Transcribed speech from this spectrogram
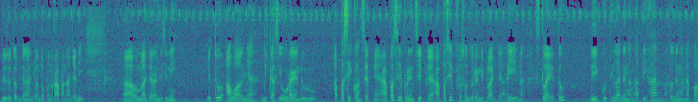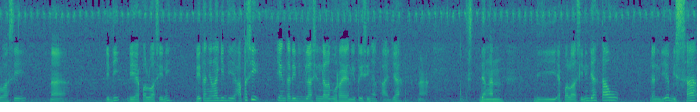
ditutup dengan contoh penerapan. Nah jadi uh, pembelajaran di sini itu awalnya dikasih uraian dulu. Apa sih konsepnya? Apa sih prinsipnya? Apa sih prosedur yang dipelajari? Nah setelah itu diikutilah dengan latihan atau dengan evaluasi. Nah jadi di evaluasi ini ditanya lagi dia apa sih yang tadi dijelasin dalam uraian itu isinya apa aja? Nah dengan di evaluasi ini dia tahu dan dia bisa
